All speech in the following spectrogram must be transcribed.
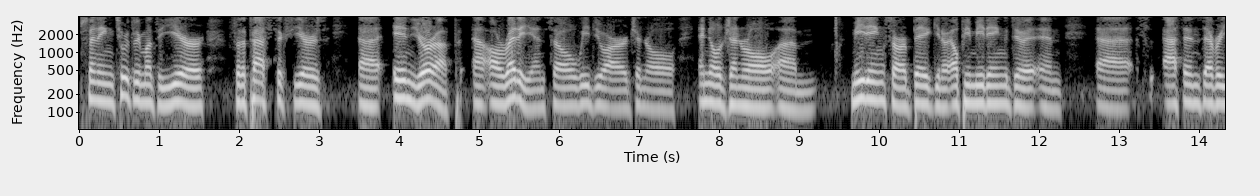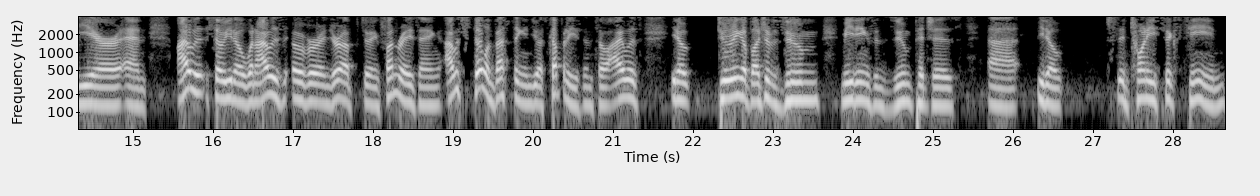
spending two or three months a year for the past six years uh, in Europe uh, already, and so we do our general annual general um, meetings, or our big you know LP meeting, do it in uh, Athens every year. And I was, so, you know, when I was over in Europe doing fundraising, I was still investing in US companies. And so I was, you know, doing a bunch of Zoom meetings and Zoom pitches, uh, you know, in 2016.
